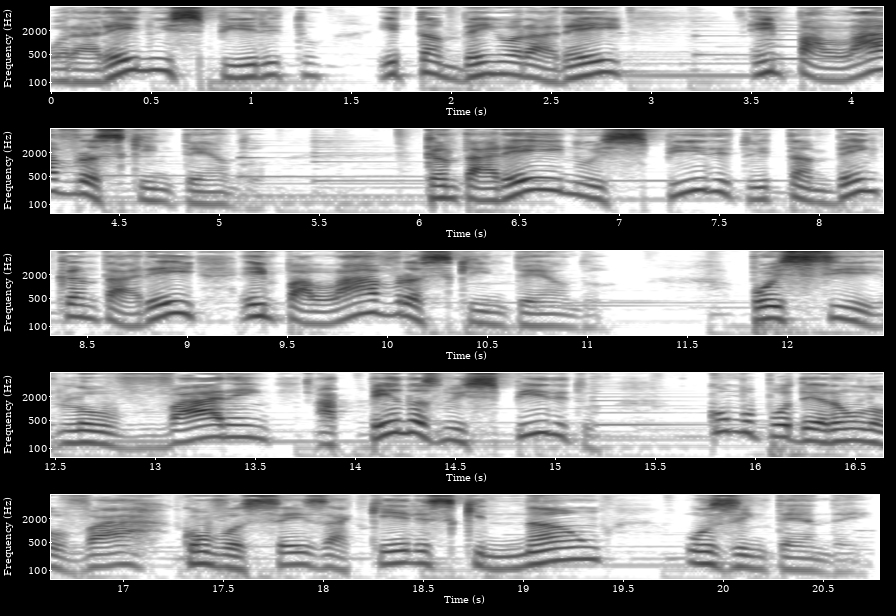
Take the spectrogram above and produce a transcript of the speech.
Orarei no espírito e também orarei em palavras que entendo. Cantarei no espírito e também cantarei em palavras que entendo. Pois se louvarem apenas no espírito, como poderão louvar com vocês aqueles que não os entendem?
